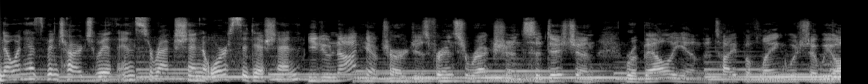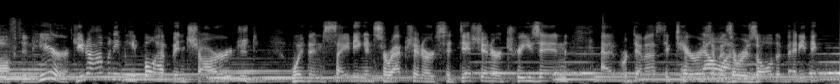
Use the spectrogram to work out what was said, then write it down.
No one has been charged with insurrection or sedition. You do not have charges for insurrection, sedition, rebellion, the type of language that we often hear. Do you know how many people have been charged with inciting insurrection or sedition or treason or domestic terrorism No as a result of anything?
